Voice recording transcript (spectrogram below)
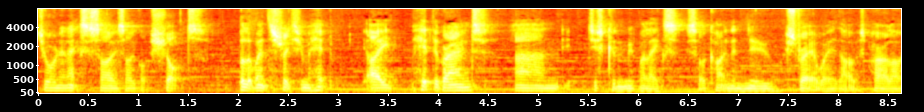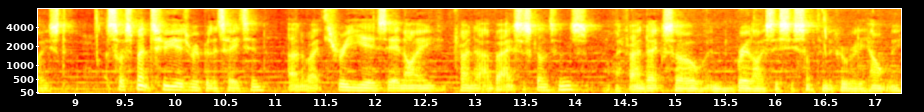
During an exercise, I got shot. Bullet went straight through my hip. I hit the ground and just couldn't move my legs, so I kind of knew straight away that I was paralysed. So I spent two years rehabilitating, and about three years in, I found out about exoskeletons. I found Ekso and realised this is something that could really help me.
